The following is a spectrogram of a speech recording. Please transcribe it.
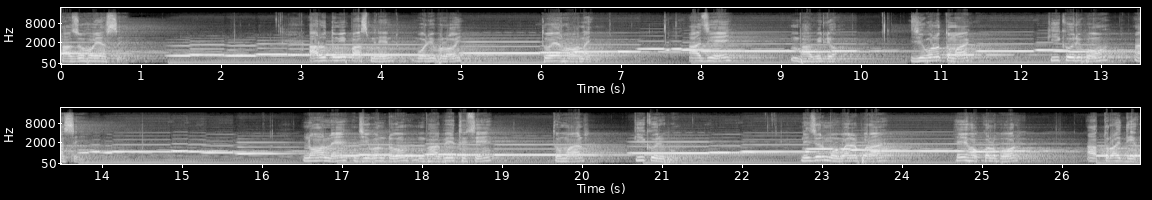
সাজু হৈ আছে। আৰু তুমি পাঁচ মিনিট বহিবলৈ তৈয়াৰ হোৱা নাই। আজিয়ে ভাবি লোৱা, জীৱনত তোমাক কি কৰিব আছে। নহ'লে জীৱনটো ভাবিয়ে থৈছে তোমাৰ কি কৰিব। নিজৰ মোবাইলৰ পৰা সেই সকলোবোৰ আঁতৰাই দিয়ক।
